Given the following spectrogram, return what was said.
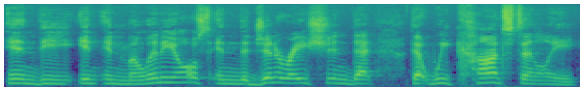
in the in, in, millennials, in the generation that that we constantly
